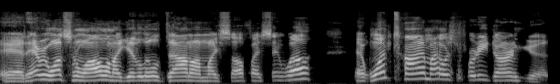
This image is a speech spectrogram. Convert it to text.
And every once in a while, when I get a little down on myself, I say, well, at one time I was pretty darn good.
